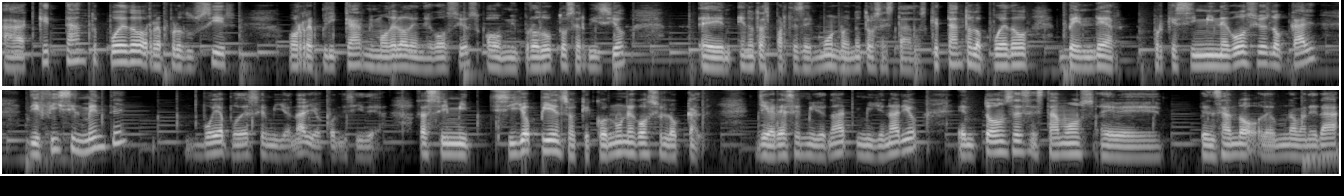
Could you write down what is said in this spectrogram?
a qué tanto puedo reproducir o replicar mi modelo de negocios o mi producto o servicio en, en, otras partes del mundo, en otros estados. ¿Qué tanto lo puedo vender? Porque si mi negocio es local, difícilmente voy a poder ser millonario con esa idea. O sea, si, mi, si yo pienso que con un negocio local llegaré a ser millonario, entonces estamos eh, pensando de una manera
